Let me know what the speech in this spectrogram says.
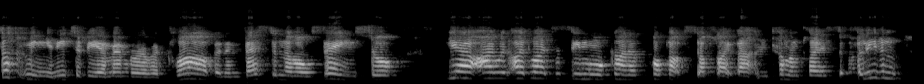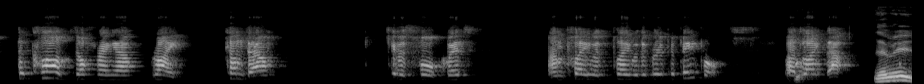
Doesn't mean you need to be a member of a club and invest in the whole thing. So yeah, I would. I'd like to see more kind of pop up stuff like that and come and play stuff. And even the clubs offering a right, come down, give us four quid, and play with play with a group of people. I'd like that. There is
